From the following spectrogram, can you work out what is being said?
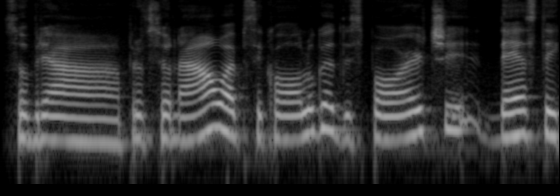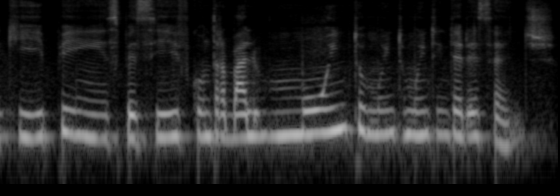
Sobre a profissional, a psicóloga do esporte, desta equipe em específico, um trabalho muito, muito, muito interessante.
